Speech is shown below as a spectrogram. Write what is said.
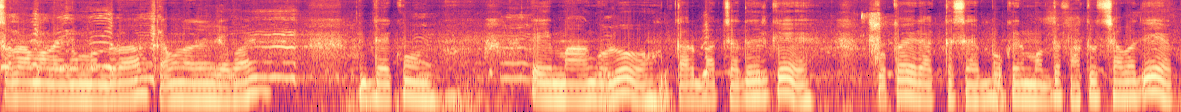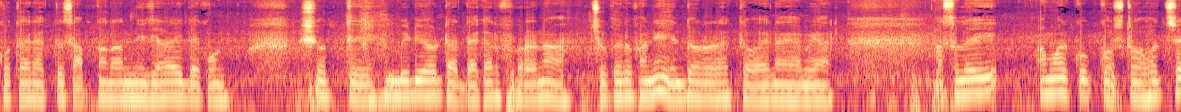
আসসালামু আলাইকুম বন্ধুরা, কেমন আছেন সবাই? দেখুন, এই মাগুলো তার বাচ্চাদেরকে কোথায় রাখতেছে? বুকের মধ্যে পাথর চাপা দিয়ে কোথায় রাখতেছে? আপনারা নিজেরাই দেখুন। সত্যি, ভিডিওটা দেখার পরে না চোখের পানি ধরে রাখতে হয় নাই আমি আর। আসলেই আমার খুব কষ্ট হচ্ছে,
